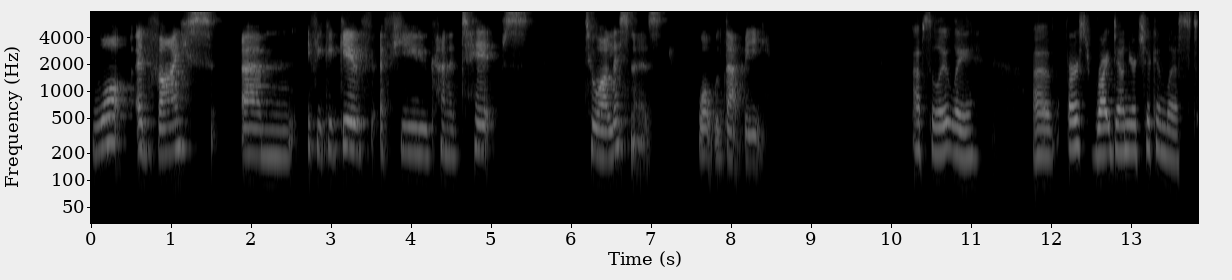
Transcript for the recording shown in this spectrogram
What advice, um, if you could give a few kind of tips to our listeners, what would that be? Absolutely. Uh, first, write down your chicken list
